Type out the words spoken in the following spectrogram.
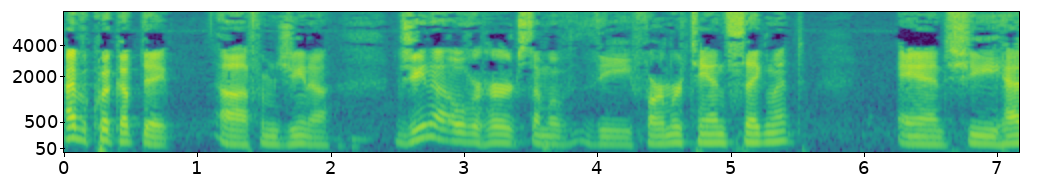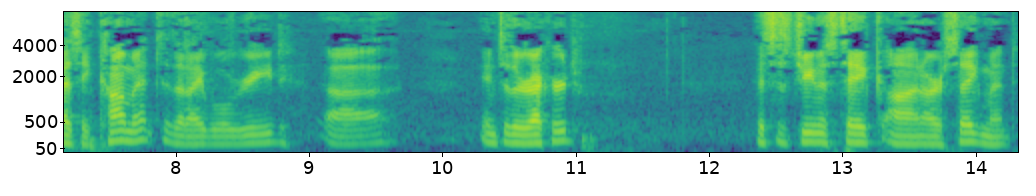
I have a quick update uh, from Gina. Gina overheard some of the Farmer Tan segment, and she has a comment that I will read uh, into the record. This is Gina's take on our segment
